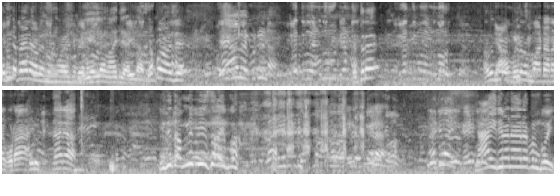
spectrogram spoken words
എന്റെ പേന രണ്ടാം എപ്പോ വാങ്ങിച്ചേ എത്ര? അത് ഇത് തമ്മിൽ പീസാ ഇപ്പൊ. ഞാൻ ഇരുപതിനായിരം പോയി.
